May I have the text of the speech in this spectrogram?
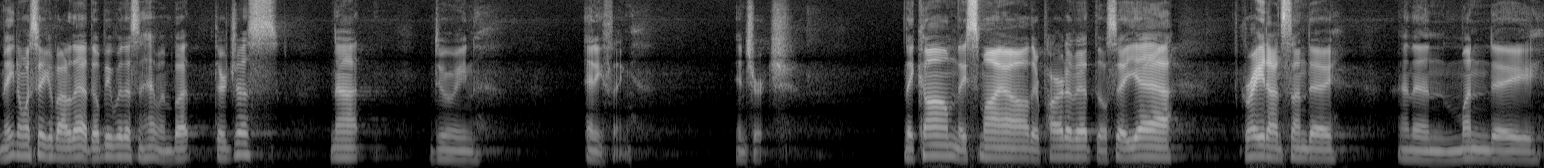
Make no mistake about that. They'll be with us in heaven, but they're just not doing anything in church. They come, they smile, they're part of it. They'll say, Yeah, great on Sunday. And then Monday,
